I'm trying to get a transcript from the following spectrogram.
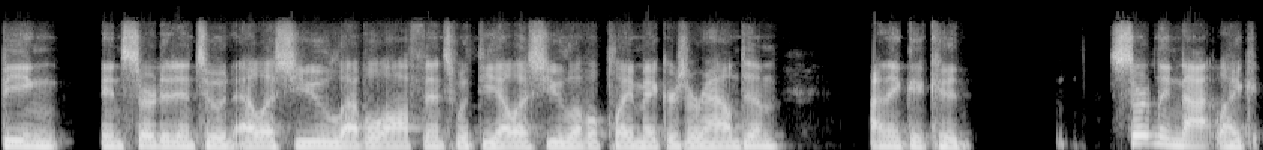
being inserted into an lsu level offense with the lsu level playmakers around him i think it could certainly not like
